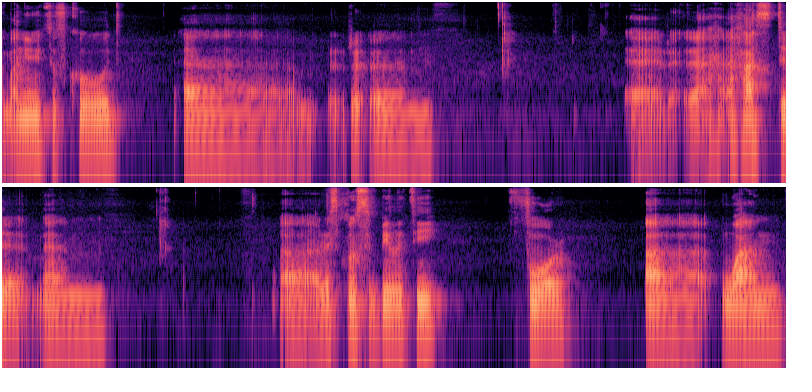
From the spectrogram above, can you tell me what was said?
one unit of code um, has to um, uh, responsibility for uh, one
